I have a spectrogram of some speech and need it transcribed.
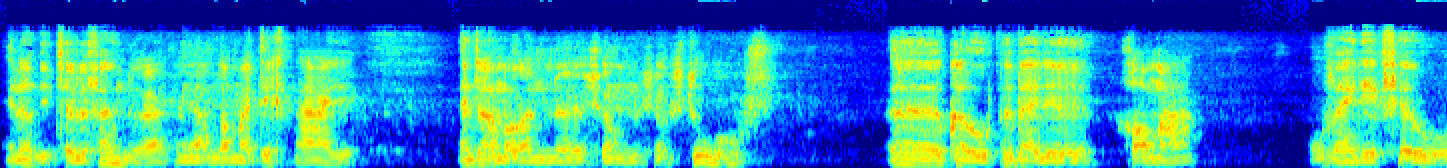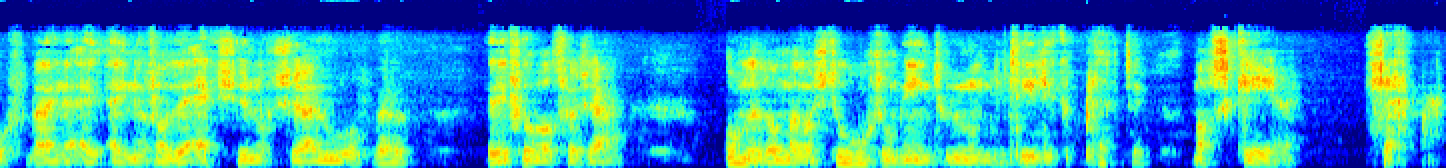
En dan die telefoon eruit en dan maar dicht naaien. En dan maar een, uh, zo'n stoelhoes uh, kopen bij de Gamma. Of weet ik veel. Of bij een, een of andere Action of zo. Of weet ik veel wat voor zaak. Om er dan maar een stoelhoes omheen te doen. Om die lelijke plek te maskeren. Zeg maar.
